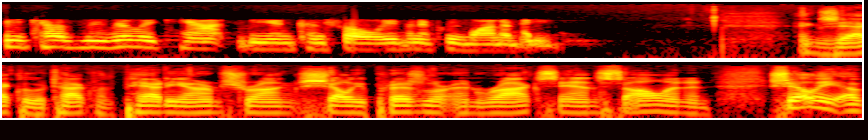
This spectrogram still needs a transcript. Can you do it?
because we really can't be in control, even if we want to be. Exactly. We're talking with Patty Armstrong, Shelley Presler, and Roxanne Salonen. And Shelley, uh,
